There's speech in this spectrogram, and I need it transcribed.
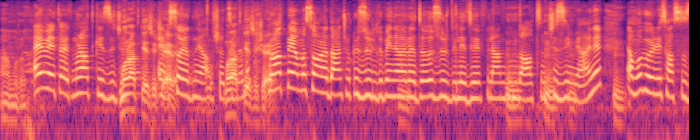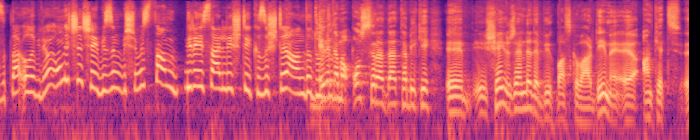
Ha Murat. Evet evet Murat Gezici. Murat Gezici, evet. Soyadını yanlış Murat hatırladım. Gezici, evet. Murat Bey ama sonradan çok üzüldü, beni aradı, özür diledi falan. Bunu da altını çizeyim yani. Ama böyle tatsızlıklar olabiliyor. Onun için şey bizim işimiz tam bireyselleştiği, kızıştığı anda durdurmak. Evet ama o sırada tabii ki e, şey üzerinde de büyük baskı var değil mi? E, anket e,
